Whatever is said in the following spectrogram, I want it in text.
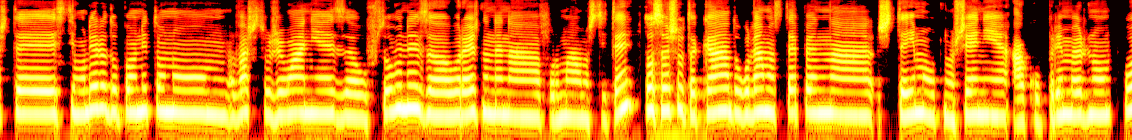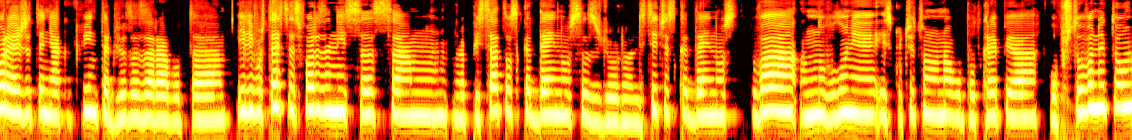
ще стимулира допълнително вашето желание за общуване, за уреждане на формалностите. То също така до голяма степен ще има отношение, ако примерно уреждате някакви интервюта за работа или въобще сте свързани с ам, писателска дейност, с журналистическа дейност. Това новолуние изключително много подкрепя общуването,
